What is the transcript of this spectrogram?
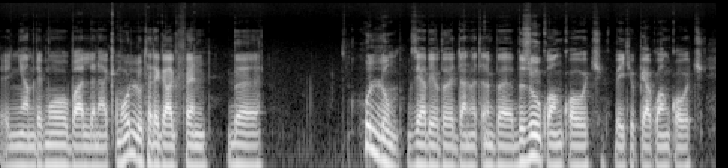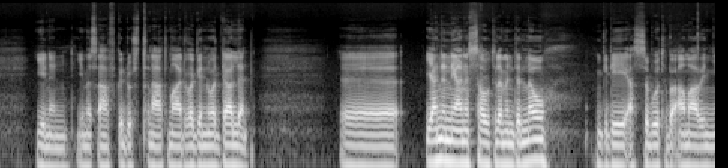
እኛም ደግሞ ባለን አቅም ሁሉ ተደጋግፈን በሁሉም እግዚአብሔር በረዳን መጠን በብዙ ቋንቋዎች በኢትዮጵያ ቋንቋዎች ይህንን የመጽሐፍ ቅዱስ ጥናት ማድረግ እንወዳለን። ያንን ያነሳሁት ለምንድን ነው? እንግዲህ አስቡት በአማርኛ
